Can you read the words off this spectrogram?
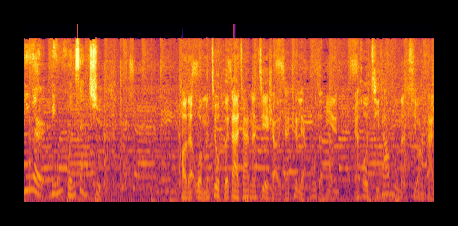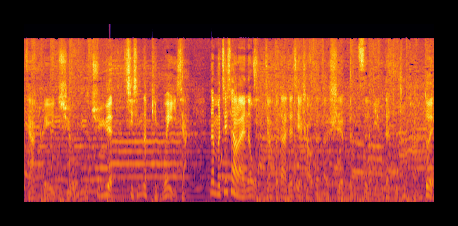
因而灵魂散去。好的，我们就和大家呢介绍一下这两幕的联，然后其他幕呢，希望大家可以去我们的剧院细心的品味一下。那么接下来呢，我们将和大家介绍的呢是本次联的主创团队，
